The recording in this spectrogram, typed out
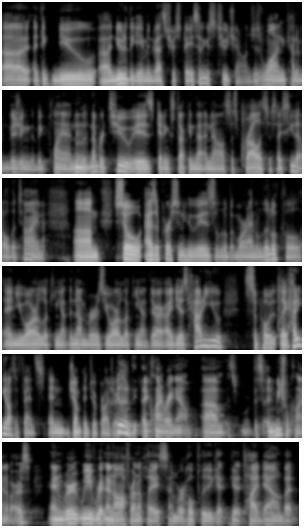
uh, I think new uh, new to the game investor space, I think there's two challenges. One, kind of envisioning the big plan, Mm. but number two is getting stuck in that analysis paralysis. I see that all the time. Um, so as a person who is a little bit more analytical, and you are looking at the numbers, you are looking at their ideas. How do you suppose, like, how do you get off the fence and jump into a project? dealing with a client right now. Um, it's, it's a mutual client of ours, and we're we've written an offer on a place, and we're hopefully to get get it tied down. But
